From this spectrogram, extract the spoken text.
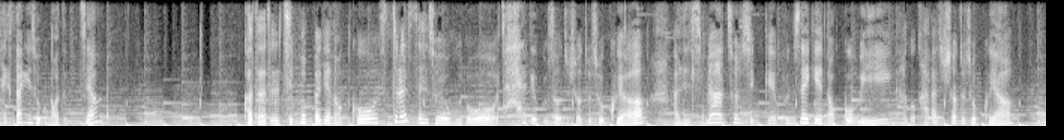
색상이 조금 어둡죠? 과자를 지퍼백에 넣고 스트레스 해소용으로 잘게 부숴주셔도 좋고요. 아니시면 손쉽게 분쇄기에 넣고 윙 하고 갈아주셔도 좋고요.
